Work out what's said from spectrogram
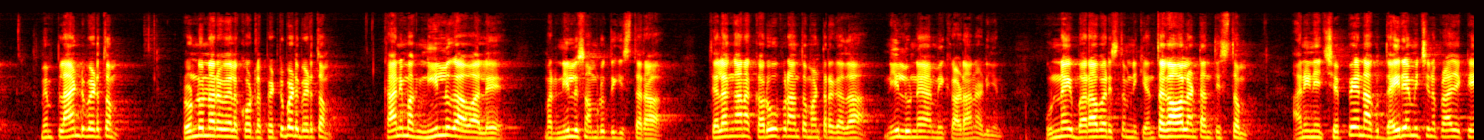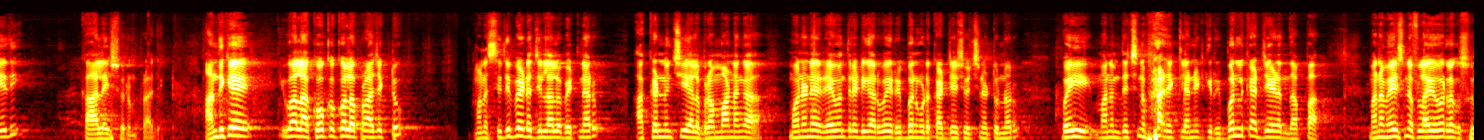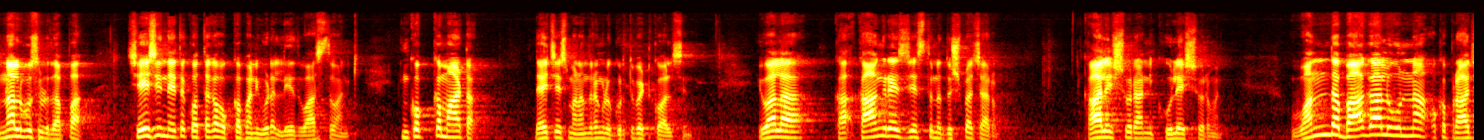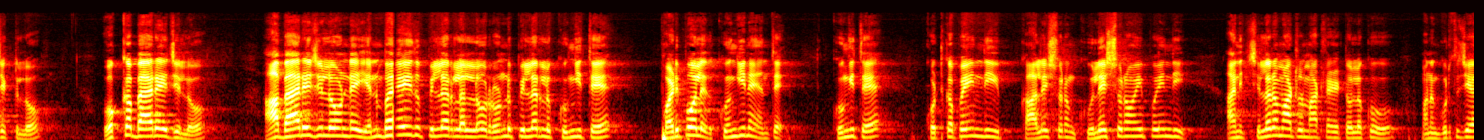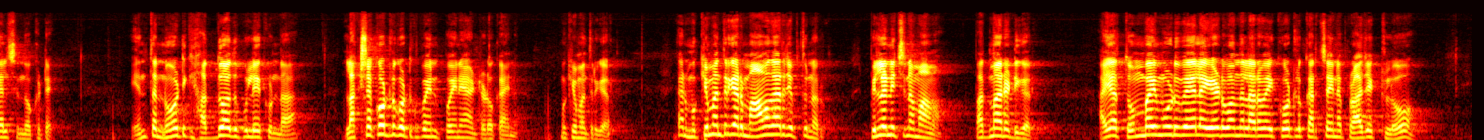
మేము ప్లాంట్ పెడతాం రెండున్నర వేల కోట్ల పెట్టుబడి పెడతాం కానీ మాకు నీళ్ళు కావాలి మరి నీళ్ళు సమృద్ధికి ఇస్తారా? తెలంగాణ కరువు ప్రాంతం అంటారు కదా నీళ్ళు ఉన్నాయా మీ కాడ అని అడిగింది. ఉన్నాయి బరాబర్ ఇస్తాం నీకు ఎంత కావాలంటే అంత ఇస్తాం అని నేను చెప్పే నాకు ధైర్యం ఇచ్చిన ప్రాజెక్ట్ ఏది? కాళేశ్వరం ప్రాజెక్ట్. అందుకే ఇవాళ ఆ కోకోకోలా ప్రాజెక్టు మన సిద్దిపేట జిల్లాలో పెట్టినారు. అక్కడి నుంచి ఇలా బ్రహ్మాండంగా మొన్ననే రేవంత్ రెడ్డి గారు పోయి రిబ్బన్ కూడా కట్ చేసి వచ్చినట్టున్నారు. పోయి మనం తెచ్చిన ప్రాజెక్టులన్నిటికీ రిబ్బన్లు కట్ చేయడం తప్ప మనం వేసిన ఫ్లైఓవర్లకు సున్నాలు పూసుడు తప్ప చేసింది అయితే కొత్తగా ఒక్క పని కూడా లేదు వాస్తవానికి. ఇంకొక మాట దయచేసి మనందరం కూడా గుర్తుపెట్టుకోవాల్సింది. ఇవాళ కా కాంగ్రెస్ చేస్తున్న దుష్ప్రచారం. కాళేశ్వరాన్ని కూలేశ్వరం అని. వంద భాగాలు ఉన్న ఒక ప్రాజెక్టులో ఒక్క బ్యారేజీలో ఆ బ్యారేజీలో ఉండే ఎనభై ఐదు పిల్లర్లలో రెండు పిల్లర్లు కుంగితే పడిపోలేదు. కుంగినాయి అంతే. కుంగితే కొట్టుకపోయింది కాళేశ్వరం కూలేశ్వరం అయిపోయింది అని చిల్లర మాటలు మాట్లాడేటోళ్ళకు మనం గుర్తు చేయాల్సింది ఒకటే. ఎంత నోటికి హద్దు అదుపు లేకుండా లక్ష కోట్లు కొట్టుకుపోయిన పోయినాయి అంటాడు ఒక ఆయన ముఖ్యమంత్రి గారు. కానీ ముఖ్యమంత్రి గారు మామగారు చెప్తున్నారు. పిల్లనిచ్చిన మామ పద్మారెడ్డి గారు. అయ్యా తొంభై మూడు వేల ఏడు వందల అరవై కోట్లు ఖర్చైన ప్రాజెక్టులో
